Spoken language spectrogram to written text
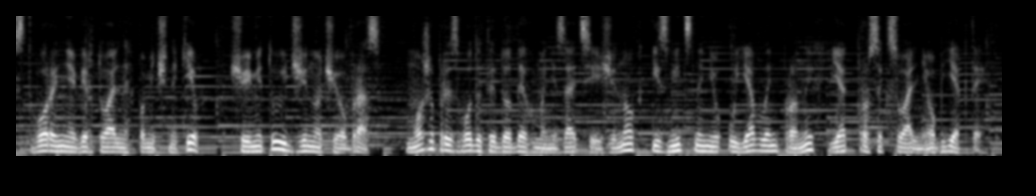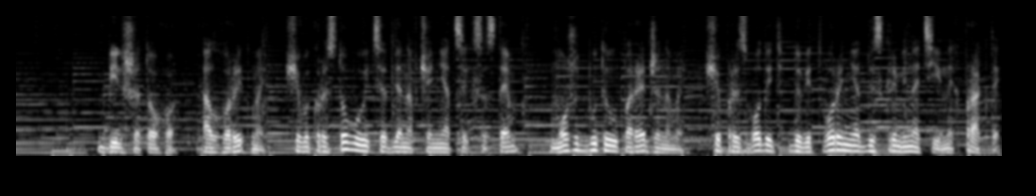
Створення віртуальних помічників, що імітують жіночий образ, може призводити до дегуманізації жінок і зміцненню уявлень про них як про сексуальні об'єкти. Більше того, алгоритми, що використовуються для навчання цих систем, можуть бути упередженими, що призводить до відтворення дискримінаційних практик.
